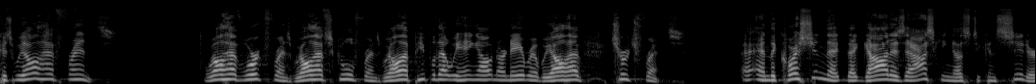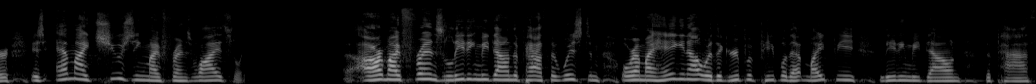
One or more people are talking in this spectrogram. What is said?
Because we all have friends. We all have work friends. We all have school friends. We all have people that we hang out in our neighborhood. We all have church friends. And the question that, that God is asking us to consider is Am I choosing my friends wisely? Are my friends leading me down the path of wisdom, or am I hanging out with a group of people that might be leading me down the path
